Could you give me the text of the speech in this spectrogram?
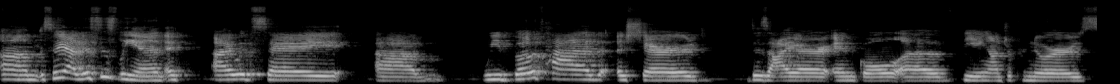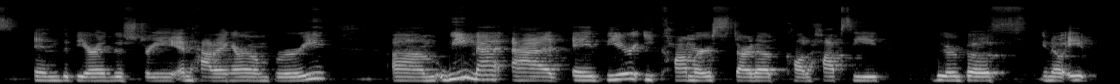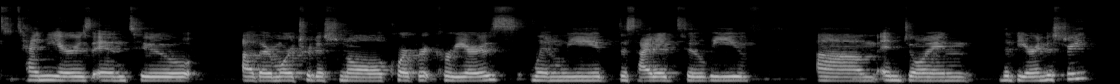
Um, so yeah, this is LeAnn. I, I would say um, we both had a shared desire and goal of being entrepreneurs in the beer industry and having our own brewery. Um, we met at a beer e-commerce startup called Hopsy. We were both, you know, eight to ten years into other more traditional corporate careers when we decided to leave um, and join the beer industry.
